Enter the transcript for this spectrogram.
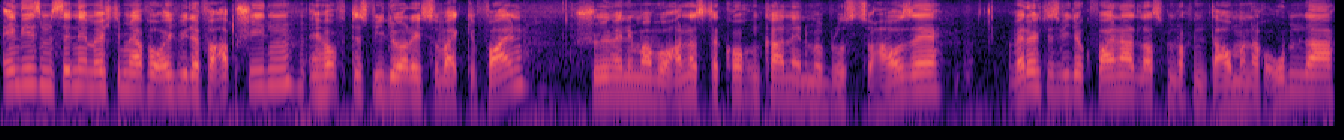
In diesem Sinne möchte ich mich von euch wieder verabschieden. Ich hoffe, das Video hat euch soweit gefallen. Schön, wenn ich mal woanders da kochen kann, nicht immer bloß zu Hause. Wenn euch das Video gefallen hat, lasst mir doch einen Daumen nach oben da,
